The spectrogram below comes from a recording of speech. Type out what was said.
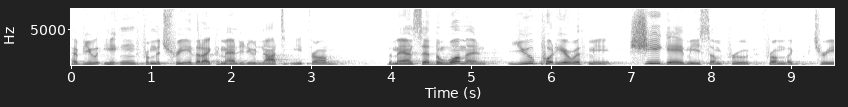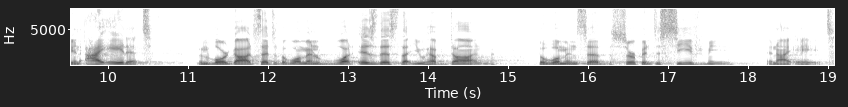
Have you eaten from the tree that I commanded you not to eat from? The man said, The woman you put here with me, she gave me some fruit from the tree, and I ate it. Then the Lord God said to the woman, What is this that you have done? The woman said, The serpent deceived me, and I ate.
